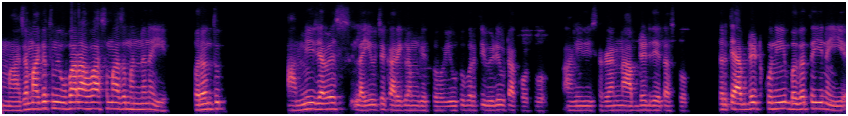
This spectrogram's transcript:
माझ्या मागे तुम्ही उभा राहावा असं माझं म्हणणं नाहीये. परंतु आम्ही ज्यावेळेस लाईव्हचे कार्यक्रम घेतो, YouTubeवरती व्हिडिओ टाकवतो आणि सगळ्यांना अपडेट देत असतो, तर ते अपडेट कोणी बघतही नाहीये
